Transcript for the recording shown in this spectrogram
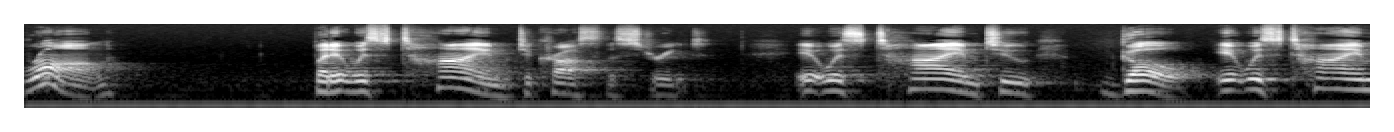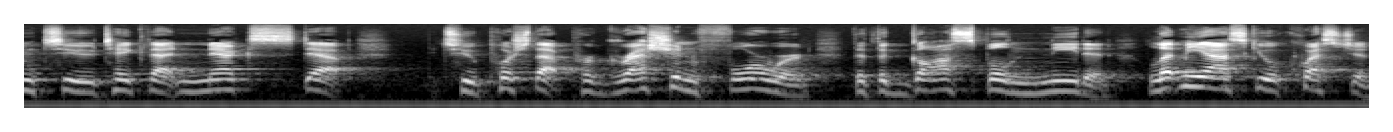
wrong, but it was time to cross the street. It was time to go. It was time to take that next step, to push that progression forward that the gospel needed. Let me ask you a question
